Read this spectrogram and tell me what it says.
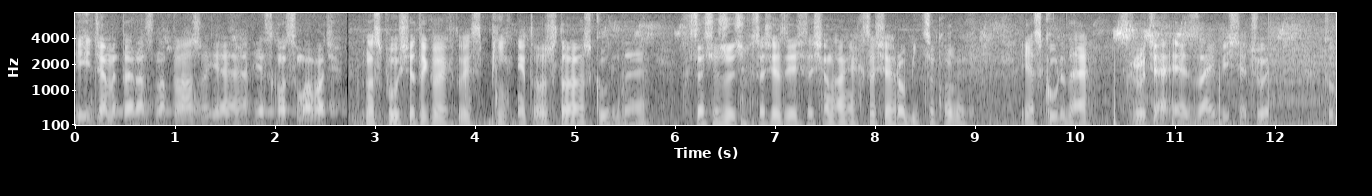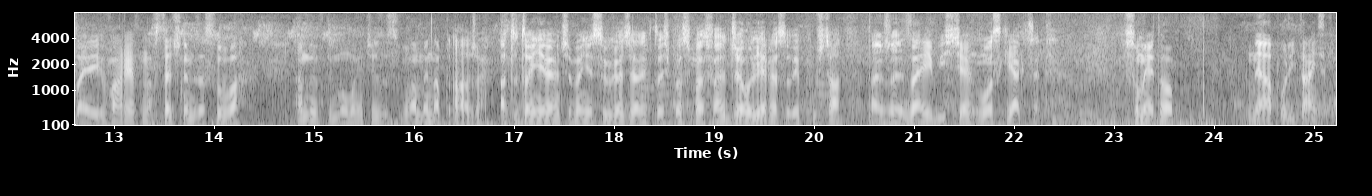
i idziemy teraz na plażę je, je skonsumować. No spójrzcie tylko jak tu jest pięknie, to już to aż kurde chce się żyć, chce się zjeść te śniadanie, chce się robić cokolwiek. Jest kurde, w skrócie jest zajebiście czuły. Tutaj wariat na wstecznym zasuwa, a my w tym momencie zasuwamy na plażę. A tutaj nie wiem czy będzie słychać, ale ktoś proszę Państwa Geoliera sobie puszcza, także zajebiście włoski akcent. W sumie to neapolitański.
